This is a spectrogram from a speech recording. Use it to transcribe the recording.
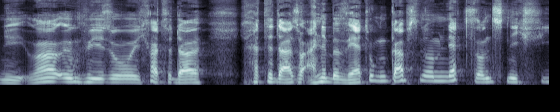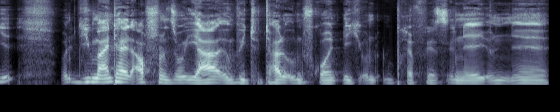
Nee, war irgendwie so, ich hatte da, ich hatte da so eine Bewertung, gab's nur im Netz, sonst nicht viel. Und die meinte halt auch schon so, ja, irgendwie total unfreundlich und unprofessionell und äh,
